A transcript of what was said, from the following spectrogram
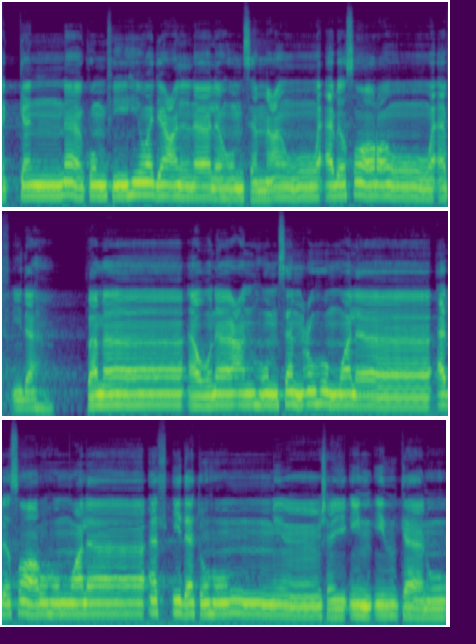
مكناكم فيه وجعلنا لهم سمعا وأبصارا وأفئدة فما أغنى عنهم سمعهم ولا أبصارهم ولا أفئدتهم من شيء إذ كانوا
